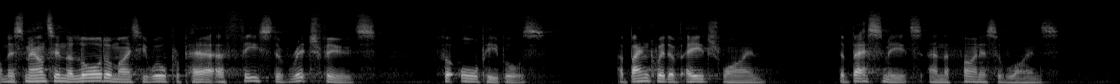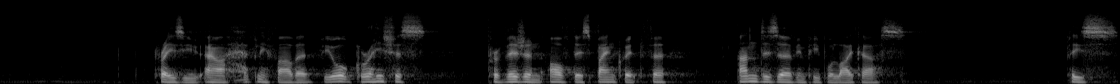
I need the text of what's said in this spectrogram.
On this mountain, the Lord Almighty will prepare a feast of rich foods for all peoples, a banquet of aged wine, the best meats and the finest of wines. Praise you, our Heavenly Father, for your gracious provision of this banquet for undeserving people like us. Please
